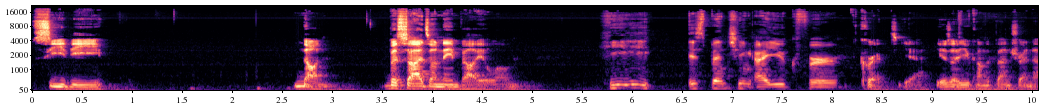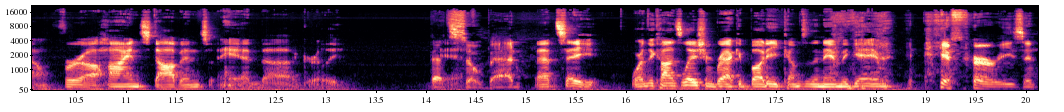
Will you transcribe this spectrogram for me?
CD. None. Besides on name value alone. He is benching Ayuk for Correct. Yeah, he has Ayuk on the bench right now for uh, Hines, Dobbins, and uh, Gurley. that's Yeah. so bad. That's eight. We're in the consolation bracket, buddy. Comes to the name of the game. for a reason.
